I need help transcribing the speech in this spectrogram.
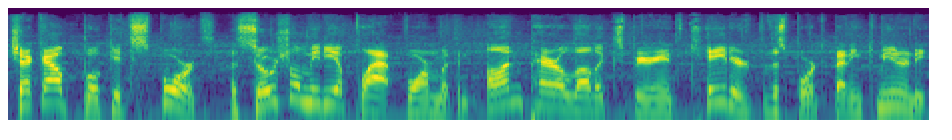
Check out Book It Sports, a social media platform with an unparalleled experience catered for the sports betting community.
